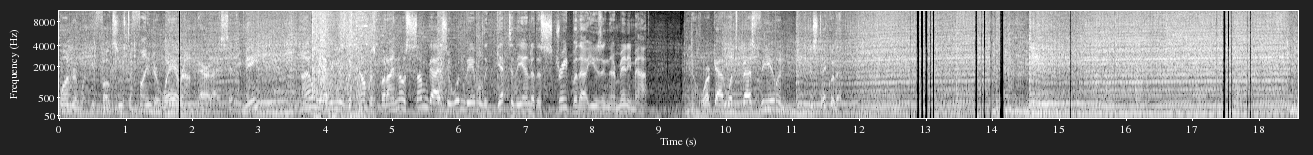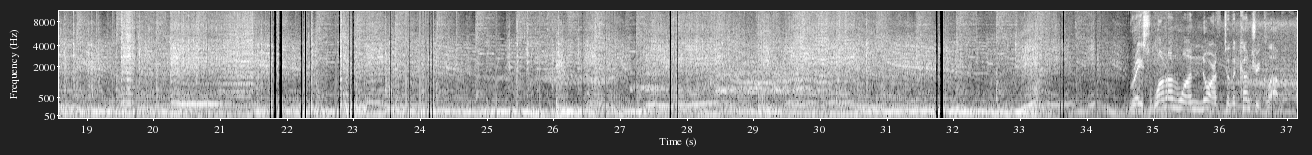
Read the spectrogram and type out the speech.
Wondering what you folks used to find your way around Paradise City. Me? I only ever use the compass, but I know some guys who wouldn't be able to get to the end of the street without using their mini-map. You know, work out what's best for you and just stick with it. Race one-on-one north to the country club.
